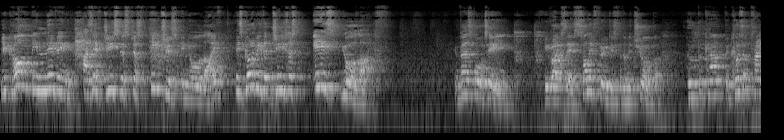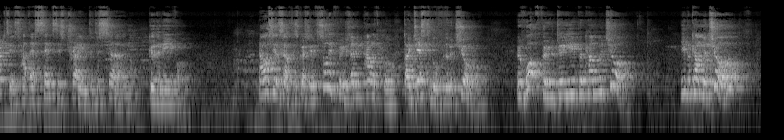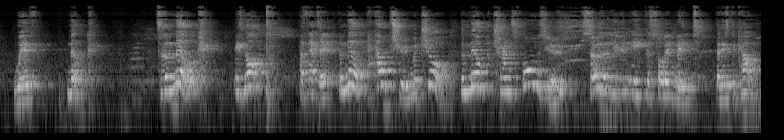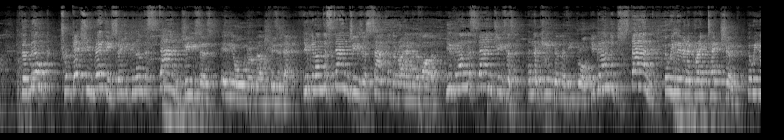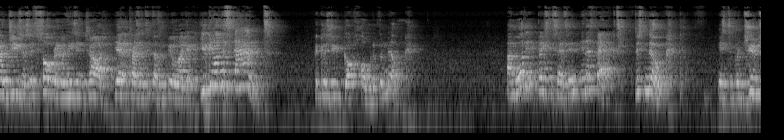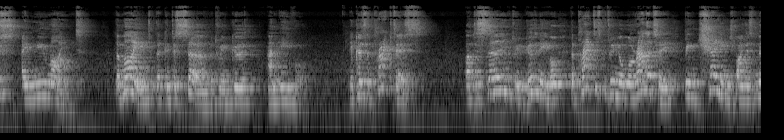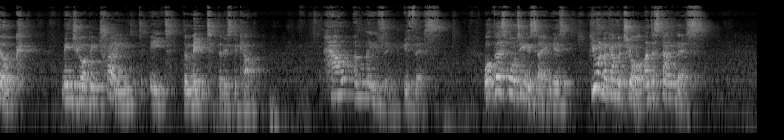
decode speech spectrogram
You can't be living as if Jesus just features in your life. It's got to be that Jesus is your life. In verse 14, he writes this Solid food is for the mature, but who, because of practice, have their senses trained to discern good and evil. Now ask yourself this question if solid food is only palatable, digestible for the mature, with what food do you become mature? You become mature with milk. So the milk is not pathetic, the milk helps you mature. The milk transforms you so that you can eat the solid meat that is to come. The milk tr- gets you ready so you can understand Jesus in the order of Melchizedek. You can understand Jesus sat at the right hand of the Father. You can understand Jesus and the kingdom that he brought. You can understand that we live in a great tension, that we know Jesus is sovereign and he's in charge, yet at present it doesn't feel like it. You can understand because you've got hold of the milk. And what it basically says, in, in effect, this milk is to produce a new mind. The mind that can discern between good and evil. Because the practice of discerning between good and evil, the practice between your morality being changed by this milk, means you are being trained to eat the meat that is to come. How amazing is this? What verse 14 is saying is if you want to become mature, understand this.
